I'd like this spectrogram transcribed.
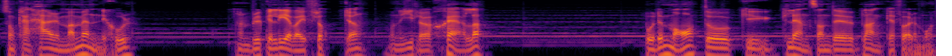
Som kan härma människor. De brukar leva i flockar och de gillar att stjäla. Både mat och glänsande blanka föremål.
